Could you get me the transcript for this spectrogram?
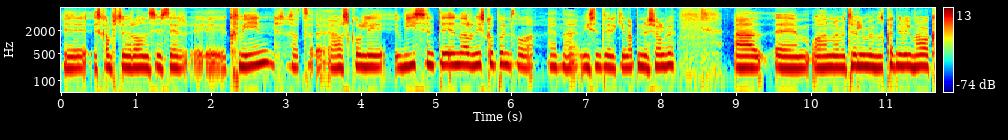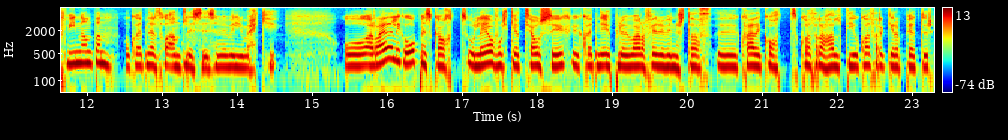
við skamstöfum ráðanisins er Queen háskóli vísindi innar og nýsköpun þó að hérna, vísindi er ekki nafninu sjálfu að, um, og þannig að við tölum um hvernig við viljum hafa kvínandan og hvernig er þá andlisið sem við viljum ekki og að ræða líka opinskátt og lega fólki að tjá sig hvernig upplöfum var að fyrir vinnustaf uh, hvað er gott, hvað þarf að haldi og hvað þarf að gera betur.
